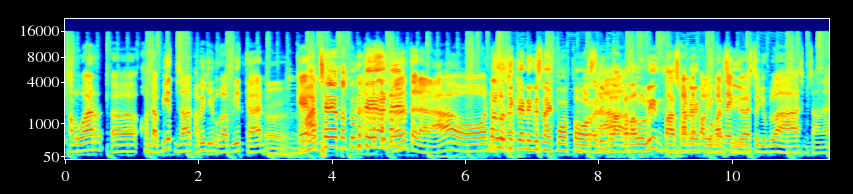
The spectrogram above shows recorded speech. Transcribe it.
keluar eh, Honda Beat misalnya KB jadi boga Beat kan Eh, Kayak Macet atuh ke anjing. Teu da naon. Mah lu tikene geus naik motor aja melanggar lalu lintas kan level 5 boga teh geus 17 misalnya.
